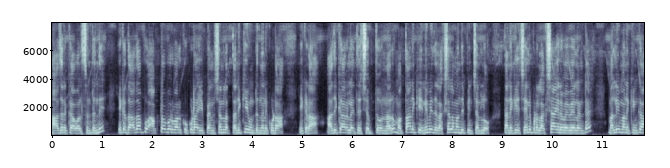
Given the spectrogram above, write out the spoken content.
హాజరు కావాల్సి ఉంటుంది. ఇక దాదాపు అక్టోబర్ వరకు కూడా ఈ పెన్షన్ల తనిఖీ ఉంటుందని కూడా ఇక్కడ అధికారులు అయితే చెప్తూ ఉన్నారు. మొత్తానికి ఎనిమిది లక్షల మంది పింఛన్లు తనిఖీ చేయాలి. ఇప్పుడు లక్ష ఇరవై వేలు అంటే మళ్ళీ మనకి ఇంకా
